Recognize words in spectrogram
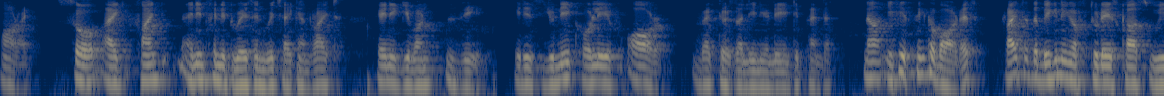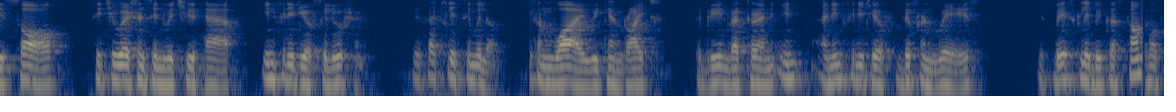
Alright so I find an infinite ways in which I can write any given z it is unique only if all vectors are linearly independent. Now, if you think about it, right at the beginning of today's class, we saw situations in which you have infinity of solutions. It's actually similar. Reason why we can write the green vector in, in an infinity of different ways is basically because some of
